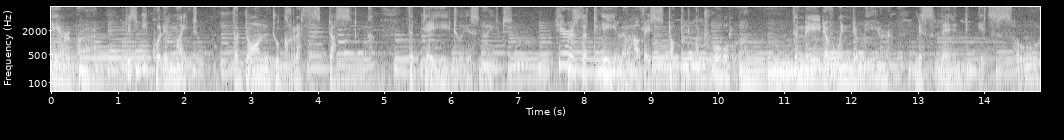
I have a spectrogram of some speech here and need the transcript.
Eomer, his equal in might, the dawn to Creth's dusk, the day to his night. Here's the tale of how they stopped a troll. The maid of Windermere misled its soul.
